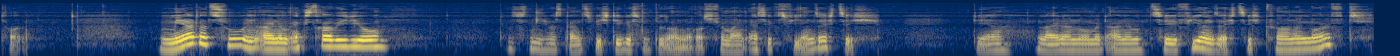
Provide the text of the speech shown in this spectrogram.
Toll. Mehr dazu in einem extra Video. Das ist nämlich was ganz Wichtiges und Besonderes für meinen SX64, der leider nur mit einem C64 Kernel läuft.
